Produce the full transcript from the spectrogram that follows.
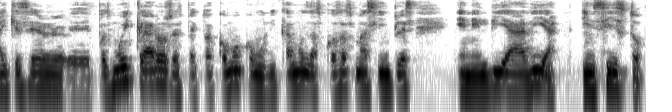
hay que ser eh, pues muy claros respecto a cómo comunicamos las cosas más simples en el día a día. Insisto,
